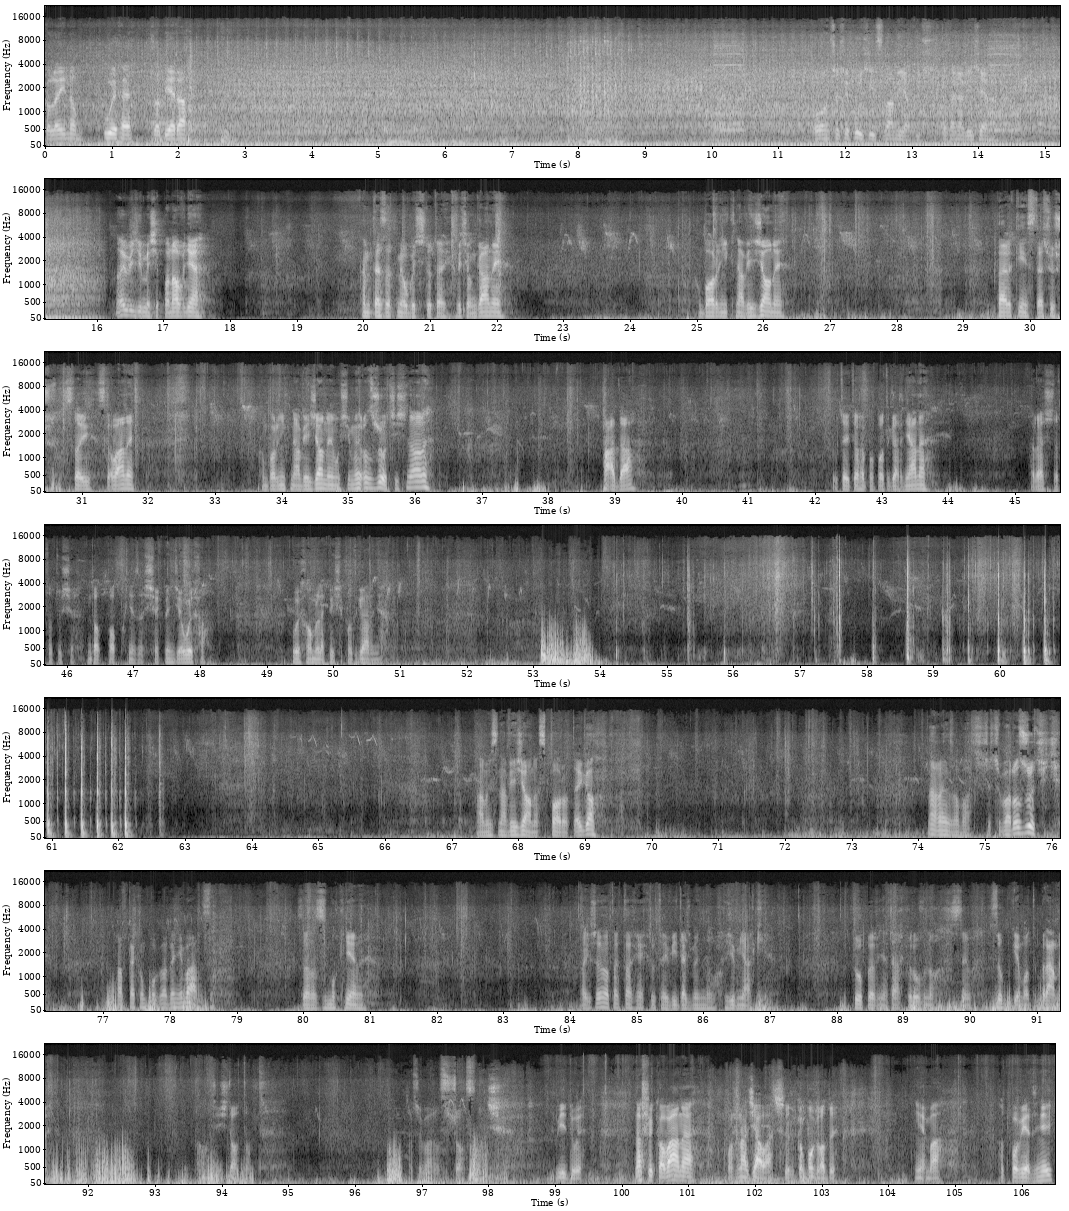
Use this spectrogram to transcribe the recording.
kolejną łychę zabiera. Połączę się później z Wami, jak już trochę nawieziemy. No i widzimy się ponownie. MTZ miał być tutaj wyciągany. Obornik nawieziony. Perkins też już stoi schowany. Obornik nawieziony, musimy rozrzucić, no ale pada. Tutaj trochę popodgarniane. Resztę to tu się popchnie zaś jak będzie łycha. Łychą lepiej się podgarnia. Mamy znawiezione sporo tego. No ale zobaczcie, trzeba rozrzucić. A w taką pogodę nie bardzo. Zaraz zmokniemy. Także no tak, tak jak tutaj widać będą ziemniaki. Tu pewnie tak równo z tym słupkiem od bramy. O, gdzieś dotąd. Trzeba roztrząsnąć. Widły naszykowane. Można działać, tylko pogody nie ma odpowiedniej.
